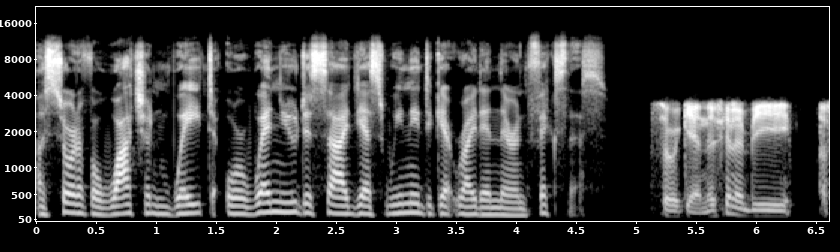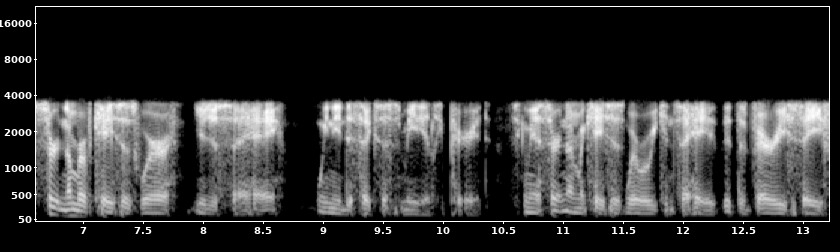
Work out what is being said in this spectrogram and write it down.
a sort of a watch and wait, or when you decide, yes, we need to get right in there and fix this. So, again, there's going to be a certain number of cases where you just say, hey, we need to fix this immediately, period. There's going to be a certain number of cases where we can say, hey, it's very safe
